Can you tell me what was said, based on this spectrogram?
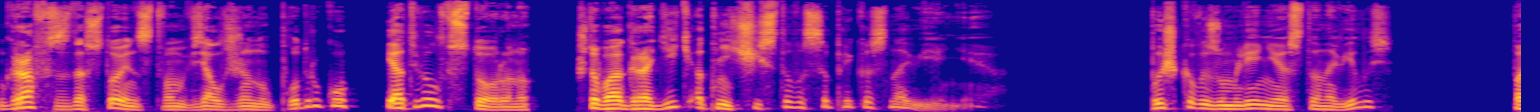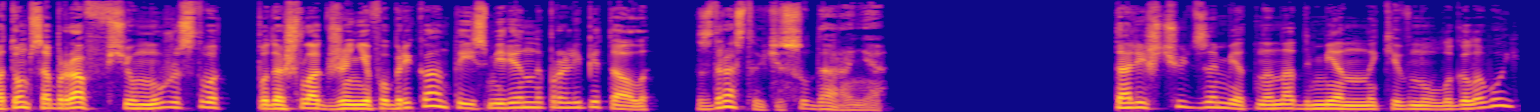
Граф с достоинством взял жену под руку и отвел в сторону, чтобы оградить от нечистого соприкосновения. Пышка в изумлении остановилась, потом, собрав все мужество, подошла к жене фабриканта и смиренно пролепетала «Здравствуйте, сударыня». Та лишь чуть заметно надменно кивнула головой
